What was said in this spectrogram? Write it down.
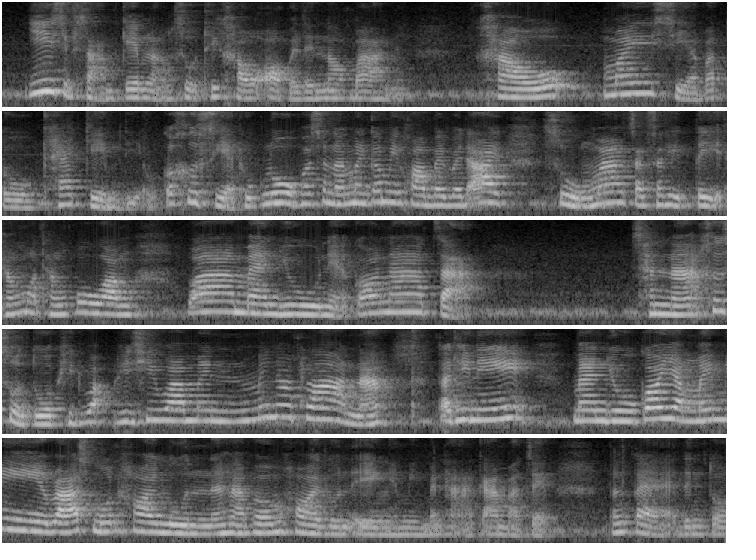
23 เกมหลังสุดที่เขาออกไปเล่นนอกบ้านเนี่ยเขาไม่เสียประตูแค่เกมเดียว ก็คือเสียทุกลูก เพราะฉะนั้นมันก็มีความเป็นไปได้สูงมากจากสถิติทั้งหมดทั้งปวงว่าแมนยูเนี่ยก็น่าจะ ชนะคือส่วนตัวพิดว่าพี่ชี่ว่าไม่ไม่น่าพลาดนะ แต่ทีนี้แมนยูก็ยังไม่มีรัสมุดฮอยลุนนะคะเพราะว่าฮอยลุนเองเนี่ยมีปัญหาการบาดเจ็บ ตั้งแต่ดึงตัว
